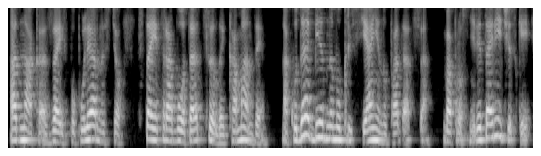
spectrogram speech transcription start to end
Однако за их популярностью стоит работа целой команды. А куда бедному крестьянину податься? Вопрос не риторический.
